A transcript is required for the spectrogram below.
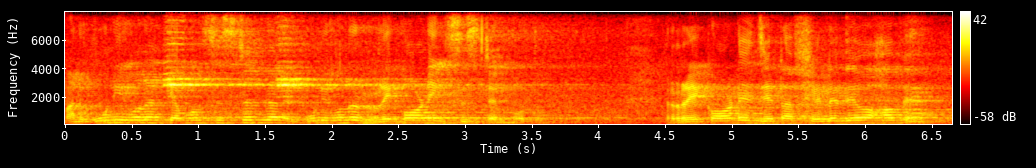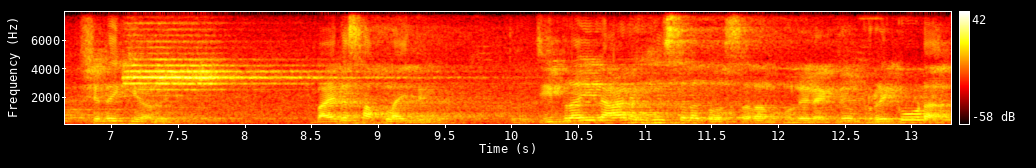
মানে উনি হলেন কেমন সিস্টেম জানেন? উনি হলেন রেকর্ডিং সিস্টেম মতো। রেকর্ডে যেটা ফেলে দেওয়া হবে সেটাই কী হবে? বাইরে সাপ্লাই দেবে। তো জিব্রাইল আলহি সালাতাম হলেন একজন রেকর্ডার।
